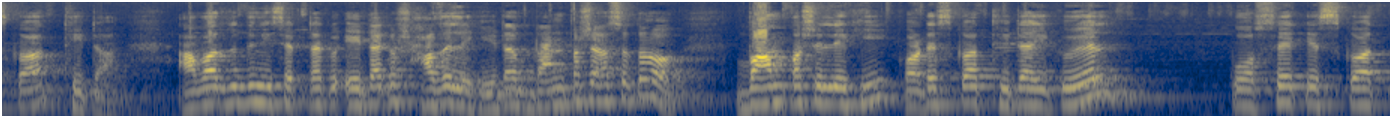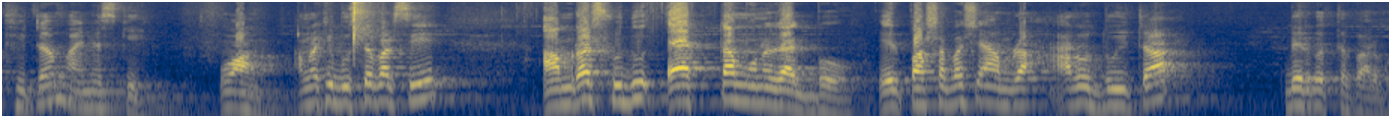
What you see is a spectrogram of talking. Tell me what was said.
square theta আবার যদি নিচেরটাকে এটাকে সাজে লিখি, এটা ডান পাশে আছে তো? বাম পাশে লিখি cot square theta equal cosec square theta minus কি? ওয়ান আমরা কি বুঝতে পারছি? আমরা শুধু একটা মনে রাখব। এর পাশাপাশি আমরা আরও দুইটা বের করতে পারব।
